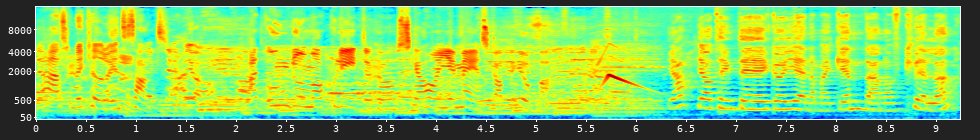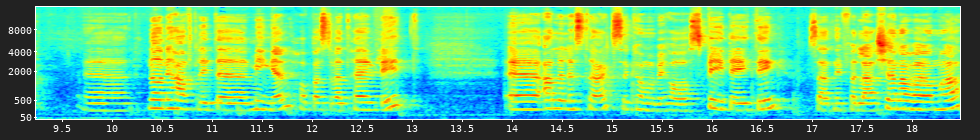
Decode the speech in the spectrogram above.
Det här ska bli kul och intressant. Ja. Att ungdomar och politiker ska ha en gemenskap ihop. Ja, jag tänkte gå igenom agendan av kvällen. Eh, nu har ni haft lite mingel, hoppas det var trevligt. Eh, alldeles strax så kommer vi ha speed dating så att ni får lära känna varandra.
